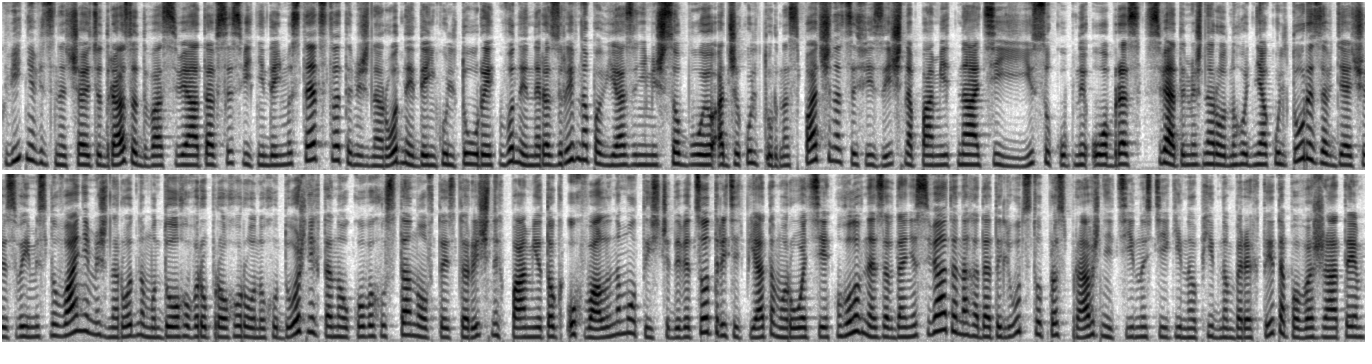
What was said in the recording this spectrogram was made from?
квітня, відзначають одразу два свята: Всесвітній день мистецтва та Міжнародний день культури. Вони нерозривно пов'язані між собою, адже культурна спадщина це фізична пам'ять нації, її сукупний образ. Свято Міжнародного дня культури завдячує своїм існуванням міжнародному договору про охорону художніх та наукових установ та історичних пам'яток, ухваленому у 1935 році. Головне завдання свята нагадати людству про справжні цінності, які необхідно берегти та поважати.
